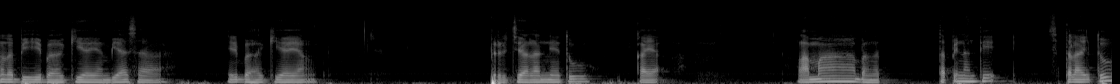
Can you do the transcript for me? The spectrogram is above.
ngelebihi bahagia yang biasa. Jadi bahagia yang berjalannya itu kayak lama banget. Tapi nanti setelah itu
